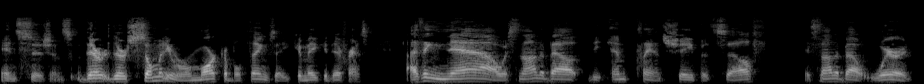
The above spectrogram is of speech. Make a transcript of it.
incisions, there there's so many remarkable things that you can make a difference. I think now it's not about the implant shape itself. It's not about where it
